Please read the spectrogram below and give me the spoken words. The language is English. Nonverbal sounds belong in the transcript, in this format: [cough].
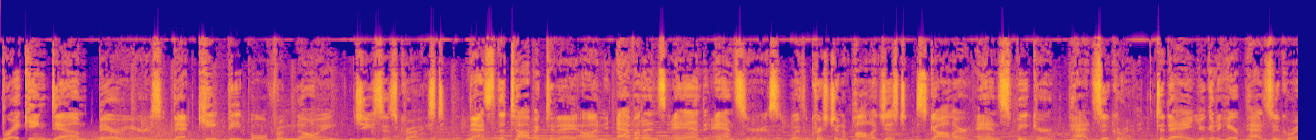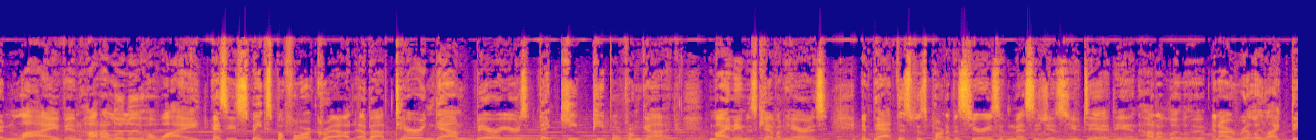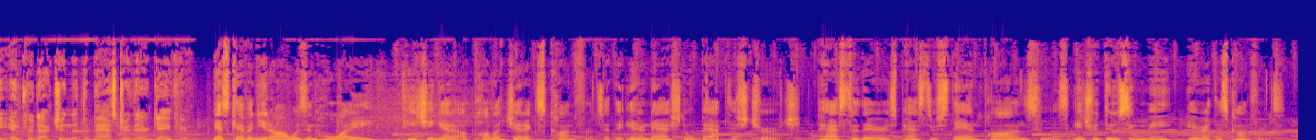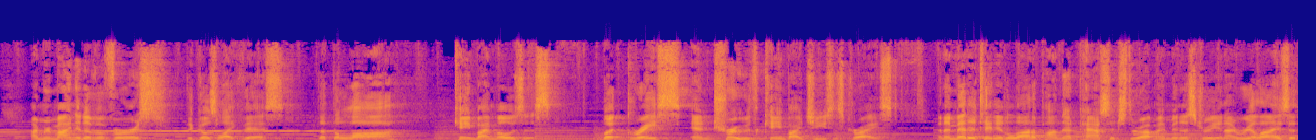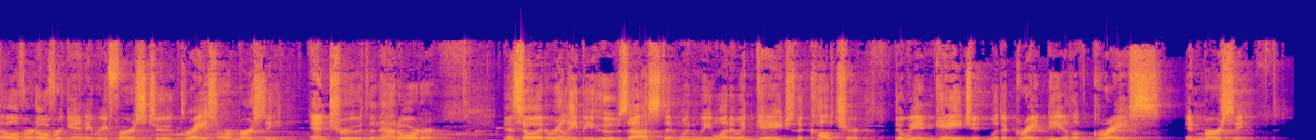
breaking down barriers that keep people from knowing Jesus Christ. That's the topic today on Evidence and Answers with Christian apologist, scholar, and speaker Pat Zukeran. Today, you're going to hear Pat Zukeran live in Honolulu, Hawaii, as he speaks before a crowd about tearing down barriers that keep people from God. My name is Kevin Harris, and Pat, this was part of a series of messages you did in Honolulu, and I really liked the introduction that the pastor there gave you. Yes, Kevin, you know, I was in Hawaii teaching at an apologetics conference at the International Baptist Church. Pastor there is Pastor Stan Pons, who is introducing me here at this conference. I'm reminded of a verse that goes like this that the law came by Moses, but grace and truth came by Jesus Christ. And I meditated a lot upon that passage throughout my ministry, and I realized that over and over again it refers to grace or mercy and truth in that order. And so it really behooves us that when we want to engage the culture, that we engage it with a great deal of grace and mercy.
